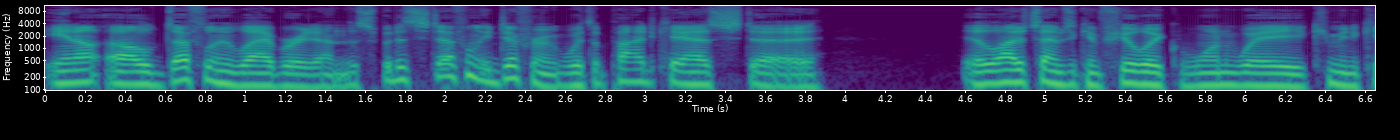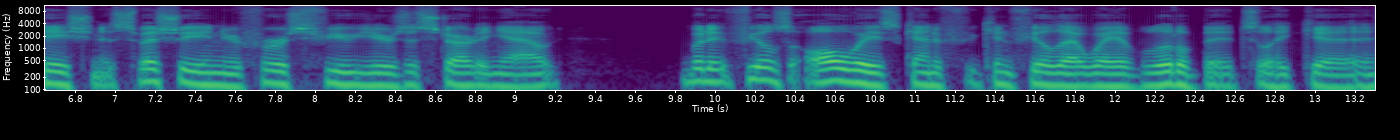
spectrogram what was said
And I'll, I'll definitely elaborate on this, but it's definitely different with a podcast. Uh, a lot of times it can feel like one way communication, especially in your first few years of starting out. But it feels always kind of can feel that way a little bit. Like, uh,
